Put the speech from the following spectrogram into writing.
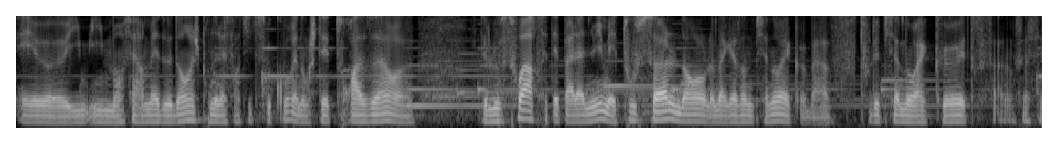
et euh, il, il m'enfermait dedans et je prenais la sortie de secours et donc j'étais trois heures. euh, c'était le soir, c'était pas la nuit, mais tout seul dans le magasin de piano avec bah, tous les pianos à queue et tout ça. Donc ça, c'était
